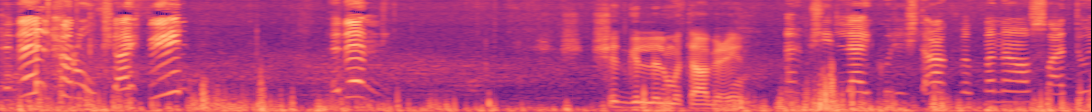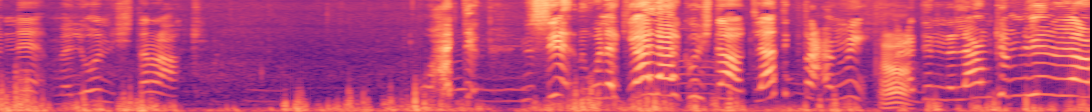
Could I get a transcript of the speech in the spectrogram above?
هذين الحروف شايفين؟ هذني شو تقول للمتابعين؟ اهم شيء ال like والاشتراك بالقناة وصعدونا مليون اشتراك. وحتى نسيت ولك يا like واشتراك لا تقطع عمي. ها. بعد إن لا مكملين ولا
